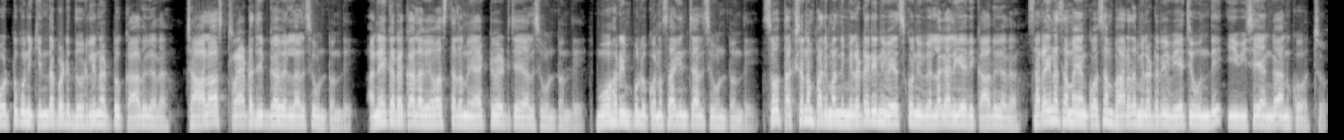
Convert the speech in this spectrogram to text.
కొట్టుకుని కింద పడి దొర్లినట్టు కాదు కదా చాలా స్ట్రాటజిక్గా వెళ్ళాల్సి ఉంటుంది. అనేక రకాల వ్యవస్థలను యాక్టివేట్ చేయాల్సి ఉంటుంది. మోహరింపులు కొనసాగించాల్సి ఉంటుంది. సో తక్షణం పది మంది మిలిటరీని వేసుకొని వెళ్ళగలిగేది కాదు కదా. సరైన సమయం కోసం భారత మిలిటరీ వేచి ఉంది ఈ విషయంగా అనుకోవచ్చు.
